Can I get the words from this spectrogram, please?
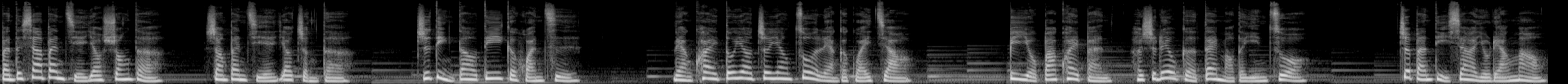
板的下半截要双的，上半截要整的，直顶到第一个环子。两块都要这样做两个拐角，必有八块板和十六个带卯的银座。这板底下有两卯，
